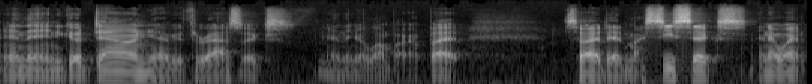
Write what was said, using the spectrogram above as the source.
And then you go down, you have your thoracics, and then your lumbar. But, so I did my C6, and it went,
